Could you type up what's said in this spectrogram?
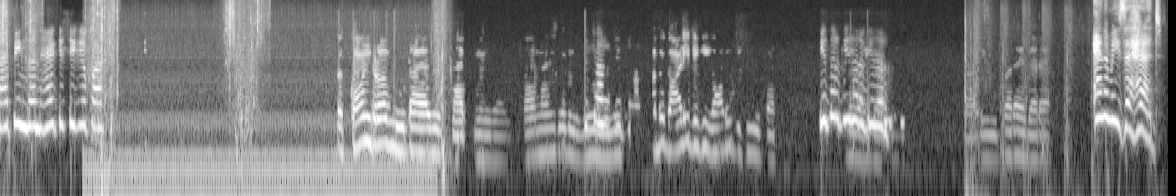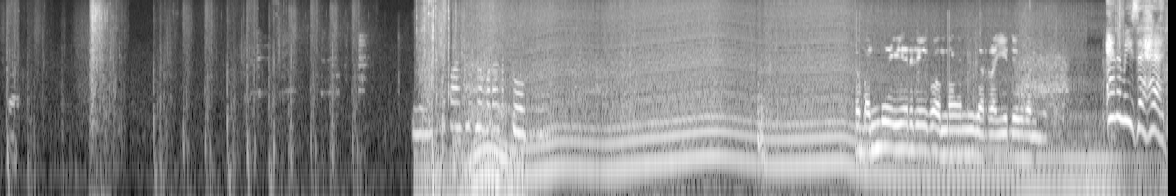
स्नाइपिंग गन है किसी के पास? तो कौन ड्रॉप लूटा है? जो के चल, अबे गाड़ी दिखी गाड़ी दिखी ऊपर। किधर किधर किधर? गाड़ी ऊपर है इधर है। Enemies ahead! मेरे पास इतना बड़ा स्कोप है तो बंदे ये देखो मैं नहीं कर रहा ये देखो बंदे। Enemies ahead!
